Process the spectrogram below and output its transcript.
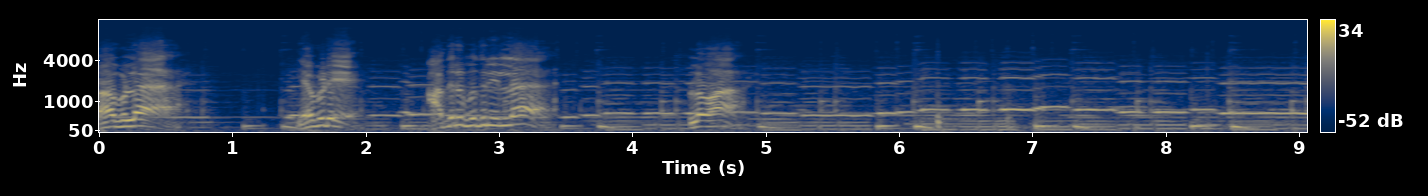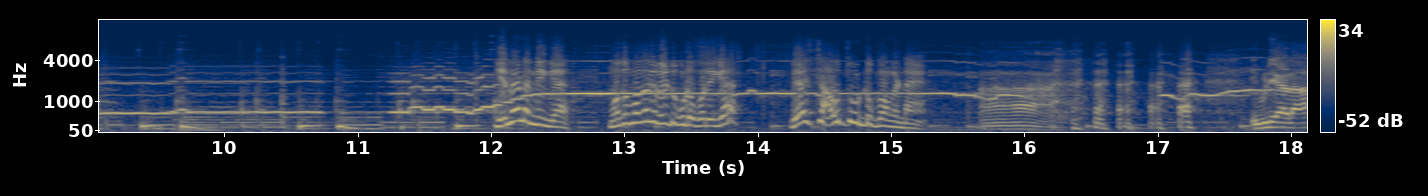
பாபுல எப்படி அதிரி புதிரி இல்ல? உள்ள வா. என்னண்ணே நீங்க? முத முதல்ல வீட்டு கூட போறீங்க? வேஸ்ட் அவுத்து விட்டு போங்கண்ணே. இப்படியாடா.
